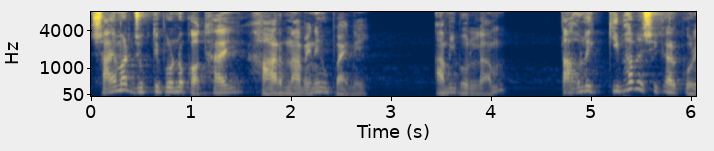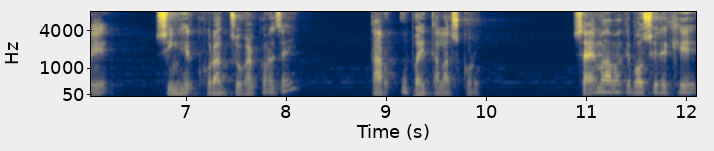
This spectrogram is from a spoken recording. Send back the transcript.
সায়মার যুক্তিপূর্ণ কথায় হার না মেনে উপায় নেই। আমি বললাম তাহলে কীভাবে শিকার করে সিংহের খোরাক জোগাড় করা যায়? তার উপায় তালাশ করো। সায়মা আমাকে বসে রেখে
